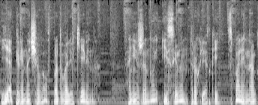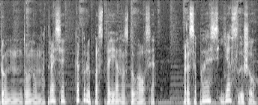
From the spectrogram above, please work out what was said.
Я переночевал в подвале Кевина. Они с женой и сыном трехлеткой спали на огромном надувном матрасе, который постоянно сдувался. Просыпаясь, я слышал,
